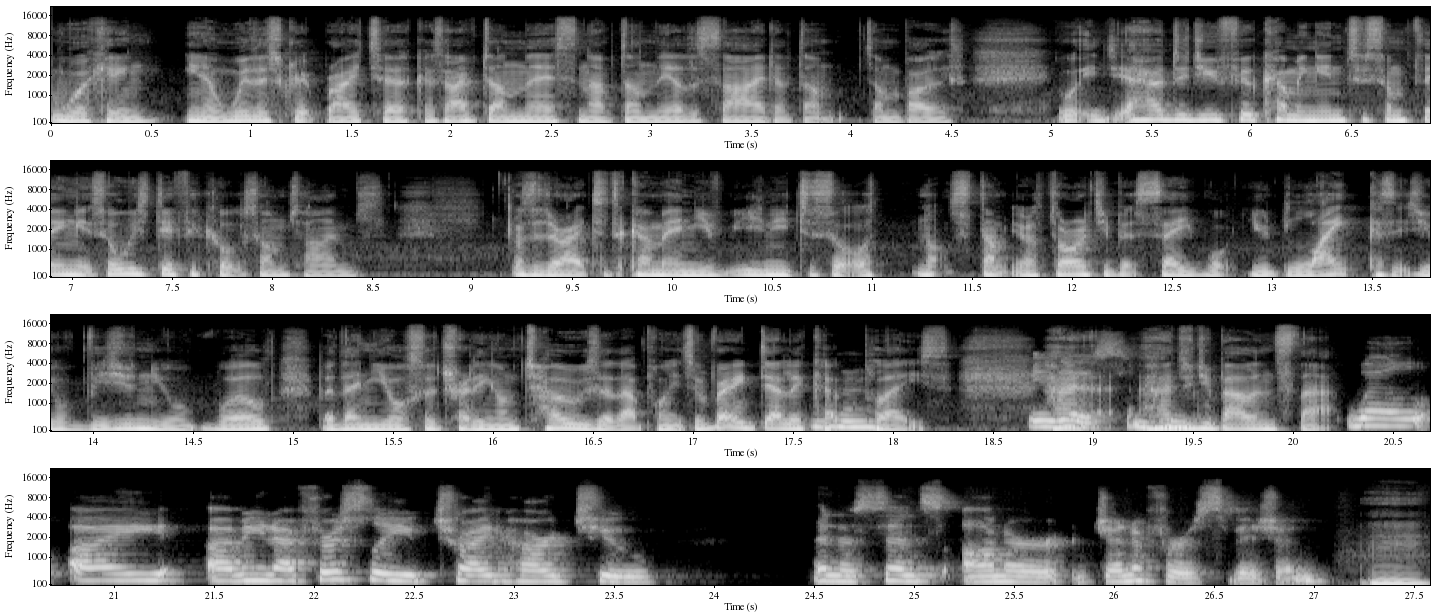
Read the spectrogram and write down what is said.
working, you know, with a script writer because I've done this and I've done the other side. I've done done both. How did you feel coming into something? It's always difficult sometimes. As a director to come in, you you need to sort of not stamp your authority, but say what you'd like because it's your vision, your world. But then you're also treading on toes at that point. It's a very delicate mm-hmm. place. It how, is. how did mm-hmm. you balance that? Well, I I mean, I firstly tried hard to, in a sense, honor Jennifer's vision mm.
